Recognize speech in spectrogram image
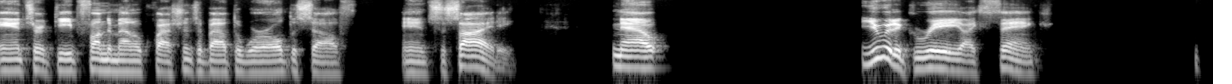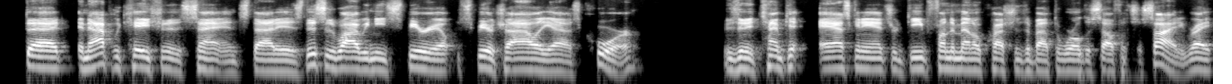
answer deep fundamental questions about the world, the self, and society. Now, you would agree, I think, that an application of the sentence that is, this is why we need spirit, spirituality as core, is an attempt to ask and answer deep fundamental questions about the world, of self, and society, right?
